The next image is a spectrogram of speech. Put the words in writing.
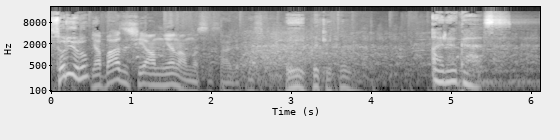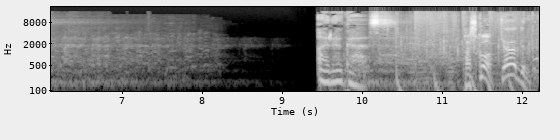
Soruyorum. Ya bazı şeyi anlayan anlasın sadece. İyi peki tamam. Aragaz. Aragaz. Pasko Kadir Bey.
